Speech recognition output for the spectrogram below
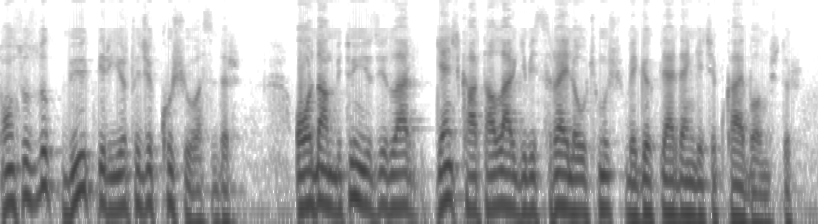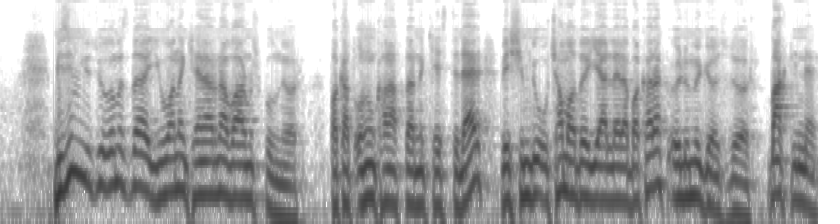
Sonsuzluk büyük bir yırtıcı kuş yuvasıdır. Oradan bütün yüzyıllar genç kartallar gibi sırayla uçmuş ve göklerden geçip kaybolmuştur. Bizim yüzyılımız da yuvanın kenarına varmış bulunuyor. Fakat onun kanatlarını kestiler ve şimdi uçamadığı yerlere bakarak ölümü gözlüyor. Bak dinle.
